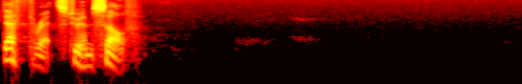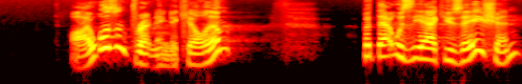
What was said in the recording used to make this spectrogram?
death threats to himself. I wasn't threatening to kill him, but that was the accusation.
